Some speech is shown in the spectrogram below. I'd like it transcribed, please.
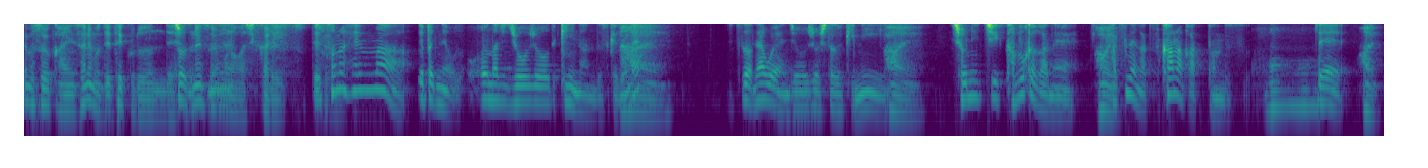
ぱそういう会員さんにも出てくるんでしょうね、そういうものがしっかり。で、その辺は、やっぱりね、同じ上場期になんですけどね、はい。実は名古屋に上場した時に、はい。初日株価がね、はい初値がつかなかったんです。で、はい。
